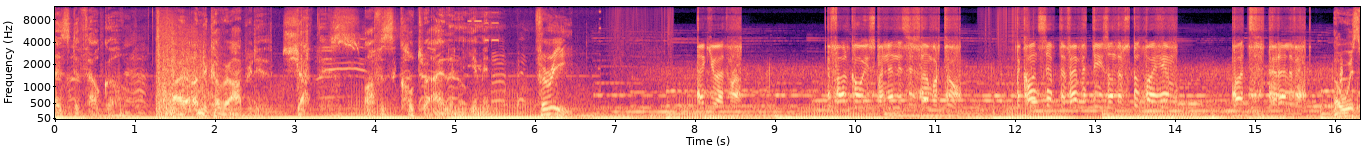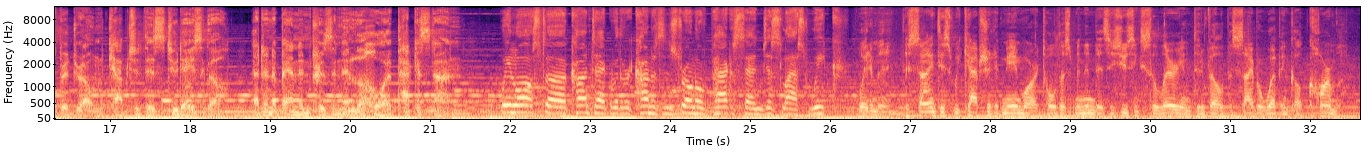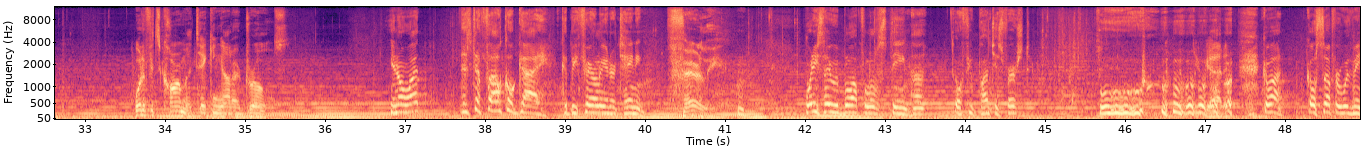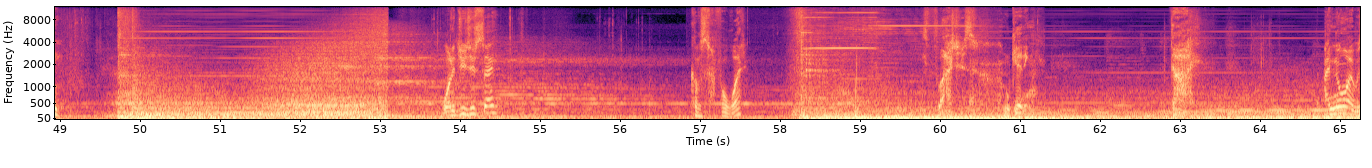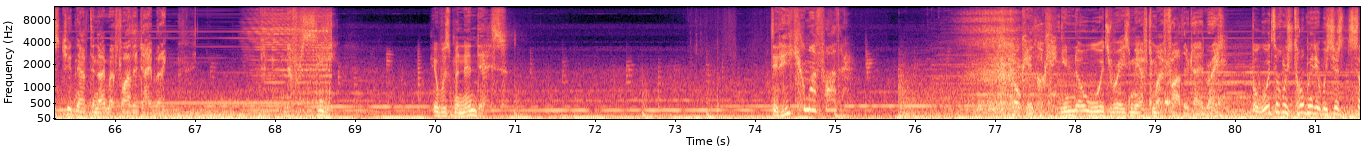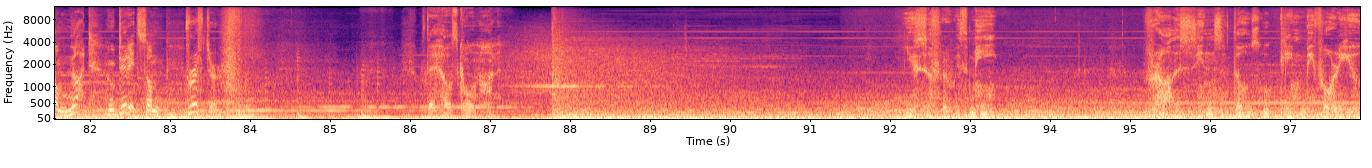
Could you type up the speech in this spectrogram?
as DeFalco. Our undercover operative shot this off of Island, Yemen. Farid. Thank you, Admiral. DeFalco is Menendez's number two. The concept of empathy is understood by him, but irrelevant. A whisper drone captured this two days ago at an abandoned prison in Lahore, Pakistan. We lost uh, contact with a reconnaissance drone over Pakistan just last week. Wait a minute. The scientists we captured at Myanmar told us Menendez is using Celerium to develop a cyber weapon called Karma. What if it's Karma taking out our drones? You know what? This DeFalco guy could be fairly entertaining. Fairly. Hmm. What do you say we blow off a little steam, huh? Throw a few punches first? Ooh. You got it. Come on, go suffer with me. What did you just say? Come for what? These flashes I'm getting. Die. I know I was kidnapped the night my father died, but I... I never see. It was Menendez. Did he kill my father? Okay, look, you know Woods raised me after my father died, right? But Woods always told me it was just some nut who did it, some drifter. What the hell's going on? You suffer with me for all the sins of those who came before you.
